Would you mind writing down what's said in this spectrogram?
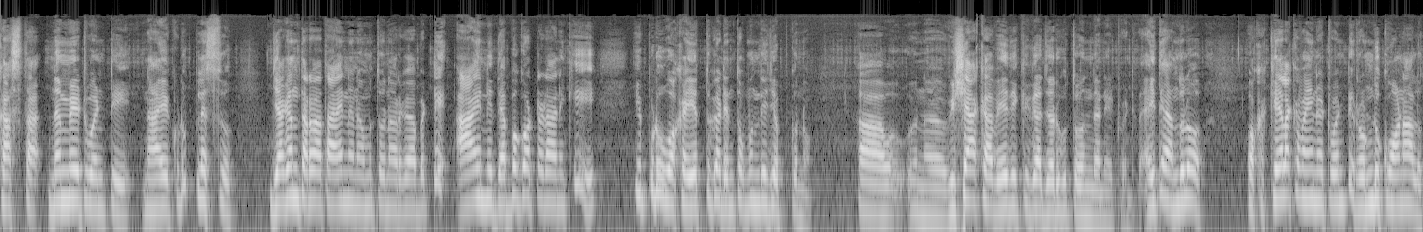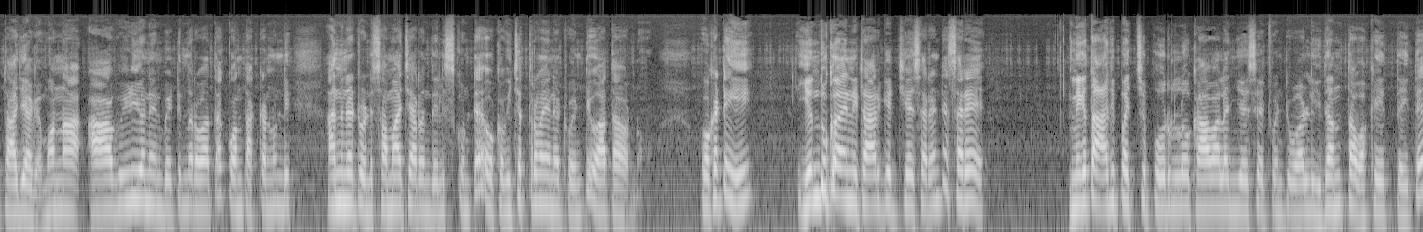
కాస్త నమ్మేటువంటి నాయకుడు. ప్లస్ జగన్ తర్వాత ఆయన నమ్ముతున్నారు కాబట్టి ఆయన్ని దెబ్బ కొట్టడానికి ఇప్పుడు ఒక ఎత్తుగడ ఇంతకుముందే చెప్పుకున్నాం. విశాఖ వేదికగా జరుగుతోంది అనేటువంటిది అయితే అందులో ఒక కీలకమైనటువంటి రెండు కోణాలు తాజాగా. మొన్న ఆ వీడియో నేను పెట్టిన తర్వాత కొంత అక్కడ నుండి అందినటువంటి సమాచారం తెలుసుకుంటే ఒక విచిత్రమైనటువంటి వాతావరణం. ఒకటి ఎందుకు ఆయన్ని టార్గెట్ చేశారంటే సరే మిగతా ఆధిపత్య పోరుల్లో కావాలని చేసేటువంటి వాళ్ళు ఇదంతా ఒక ఎత్తు అయితే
